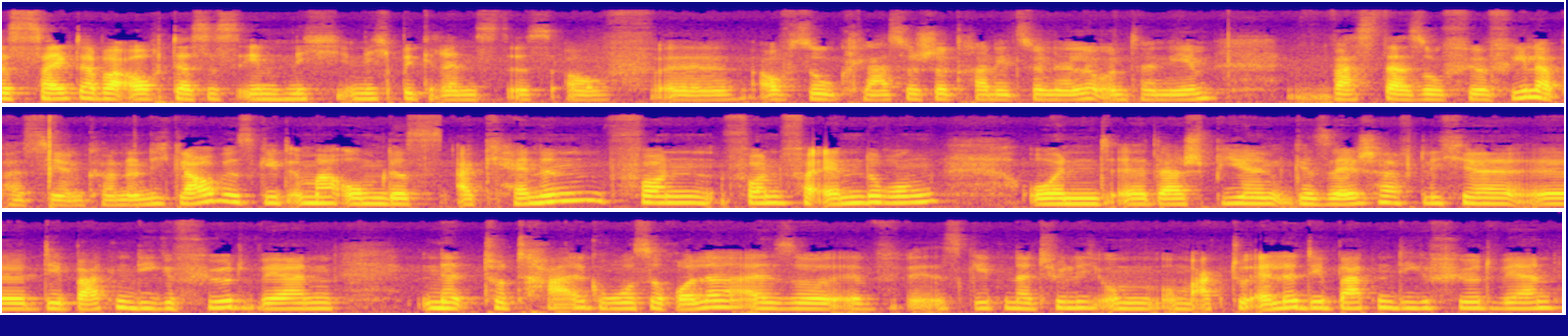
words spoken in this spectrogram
Das zeigt aber auch, dass es eben nicht, nicht begrenzt ist auf, äh, auf so klassische, traditionelle Unternehmen, was da so für Fehler passieren können. Und ich glaube, es geht immer um das Erkennen von, von Veränderungen. Und äh, da spielen gesellschaftliche äh, Debatten, die geführt werden, eine total große Rolle. Also äh, es geht natürlich um, um aktuelle Debatten, die geführt werden.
